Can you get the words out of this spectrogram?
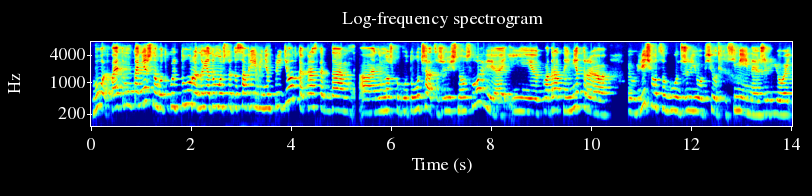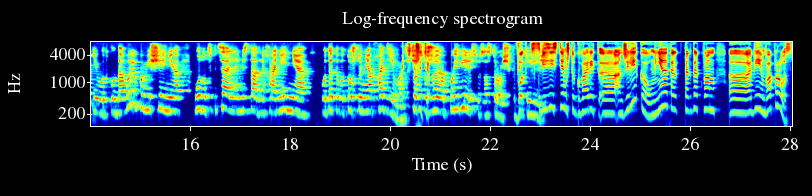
Вот, поэтому, конечно, вот культура, но я думаю, что это со временем придет, как раз когда а, немножко будут улучшаться жилищные условия и квадратные метры и увеличиваться будет жилье, все-таки семейное жилье, и вот кладовые помещения будут специальные места для хранения вот это вот то, что необходимо. Сейчас Слушайте, уже появились у застройщика Вот в связи с тем, что говорит э, Анжелика, у меня так, тогда к вам э, обеим вопрос.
